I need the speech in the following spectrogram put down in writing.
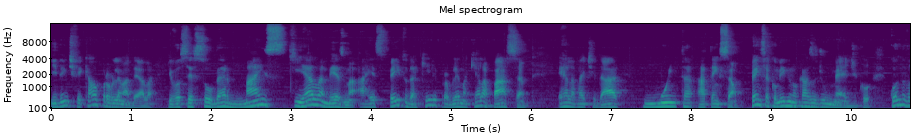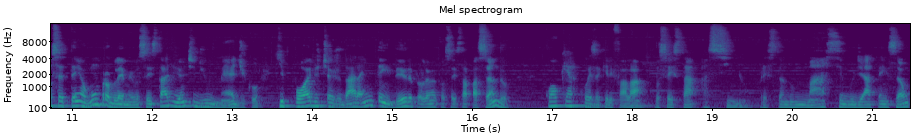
identificar o problema dela e você souber mais que ela mesma a respeito daquele problema que ela passa, ela vai te dar muita atenção. Pensa comigo no caso de um médico. Quando você tem algum problema e você está diante de um médico que pode te ajudar a entender o problema que você está passando, qualquer coisa que ele falar, você está assim, ó, prestando o máximo de atenção,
